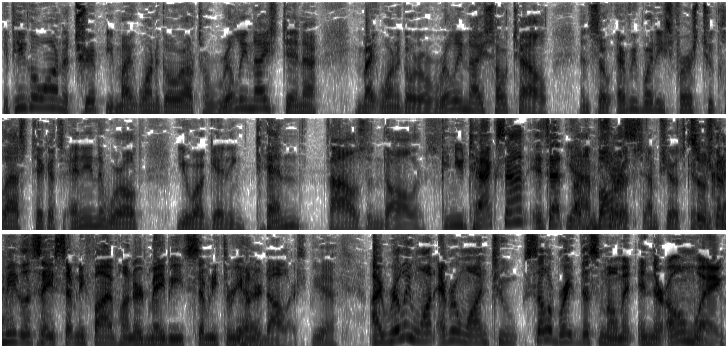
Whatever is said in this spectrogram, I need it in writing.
"If you go on a trip, you might want to go out to a really nice dinner. You might want to go to a really nice hotel, and so everybody's first two-class tickets any in the world, you are getting ten thousand dollars. Can you tax that? Is that Yeah, a I'm sure bonus? it's- I'm sure it's gonna So be it's going to be, let's say, seventy five hundred, maybe seventy three hundred dollars. Yeah. I really want everyone to celebrate this moment in their own way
